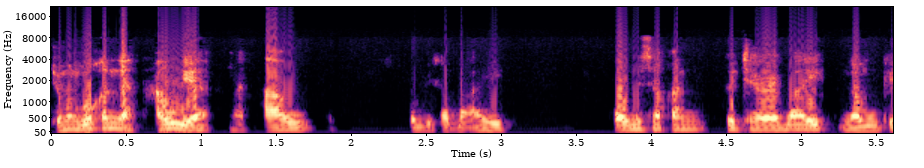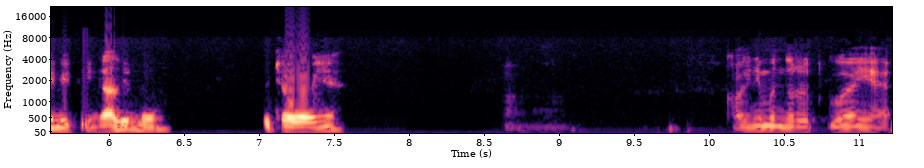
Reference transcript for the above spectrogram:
cuman gua kan nggak tahu ya nggak tahu kok bisa baik kalau misalkan tuh cewek baik nggak mungkin ditinggalin dong tuh cowoknya Hmm. Kalau ini menurut gue ya,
